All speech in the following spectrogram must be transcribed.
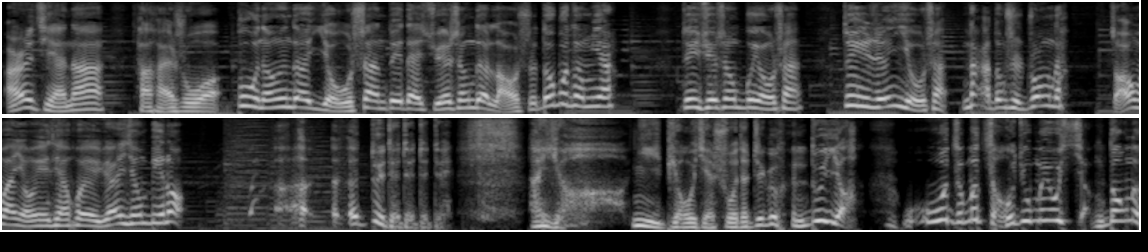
而且呢，他还说，不能的友善对待学生的老师都不怎么样，对学生不友善，对人友善那都是装的，早晚有一天会原形毕露。呃呃，对对对对对，哎呀，你表姐说的这个很对呀，我怎么早就没有想到呢？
